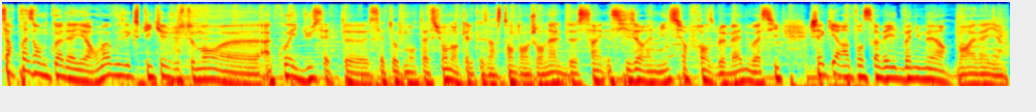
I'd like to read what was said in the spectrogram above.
Ça représente quoi d'ailleurs? On va vous expliquer justement euh, à quoi est due cette, euh, cette augmentation dans quelques instants dans le journal de 6h30 sur France Bleu Maine. Voici Shakira pour se réveiller de bonne humeur. Bon réveil. Hein.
